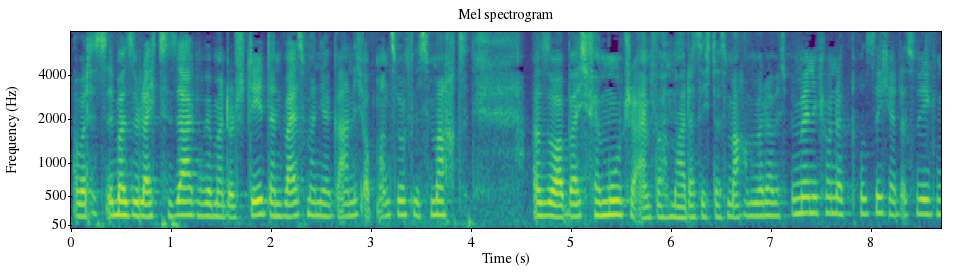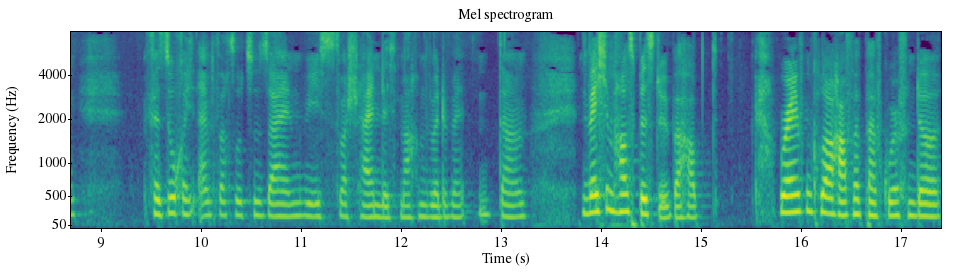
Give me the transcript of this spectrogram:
Aber das ist immer so leicht zu sagen. Wenn man dort steht, dann weiß man ja gar nicht, ob man es wirklich macht. Also, aber ich vermute einfach mal, dass ich das machen würde. Aber ich bin mir nicht 100% sicher. Deswegen versuche ich einfach so zu sein, wie ich es wahrscheinlich machen würde. Wenn, da. In welchem Haus bist du überhaupt? Ravenclaw, Hufflepuff, Gryffindor.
